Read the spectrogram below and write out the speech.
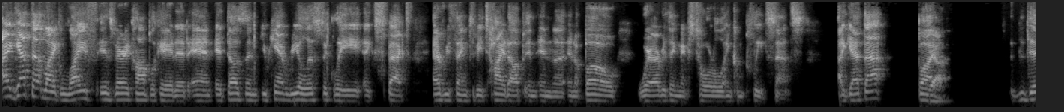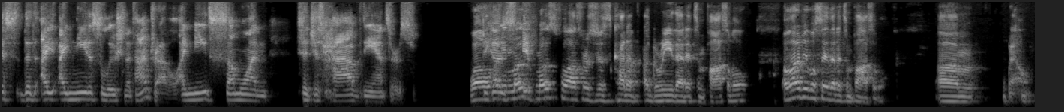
I get that like life is very complicated and it doesn't. You can't realistically expect everything to be tied up in in a, in a bow where everything makes total and complete sense. I get that, but Yeah. this the, I I need a solution to time travel. I need someone to just have the answers. Well, I Because mean, most, if- most philosophers just kind of agree that it's impossible. A lot of people say that it's impossible. Um, Well,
